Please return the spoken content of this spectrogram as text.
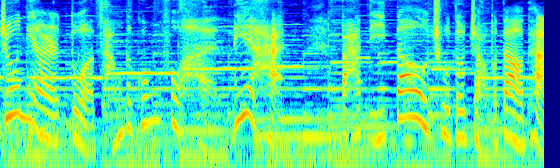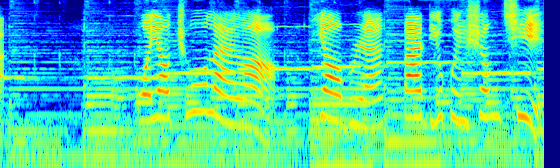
朱尼尔躲藏的功夫很厉害，巴迪到处都找不到他。我要出来了，要不然巴迪会生气，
